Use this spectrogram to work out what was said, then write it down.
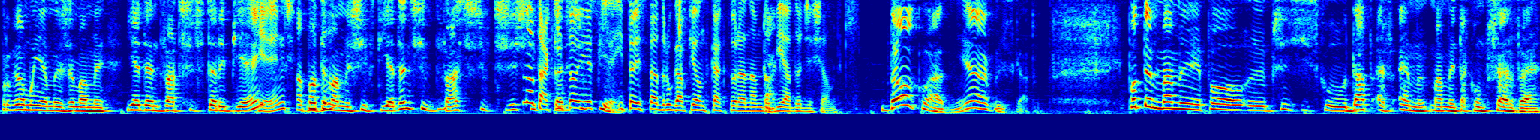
programujemy, że mamy 1, 2, 3, 4, 5, Pięć, a potem mamy Shift 1, Shift 2, Shift 3, Shift No tak, 4, i to, Shift jest, 5. i to jest ta druga piątka, która nam Tak. dobija do dziesiątki. Dokładnie, jakbyś zgadł. Potem mamy po y, przycisku DAB FM mamy taką przerwę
